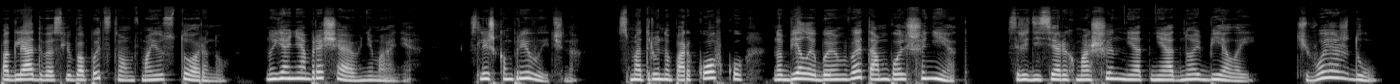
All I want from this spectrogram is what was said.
поглядывая с любопытством в мою сторону, но я не обращаю внимания. Слишком привычно. Смотрю на парковку, но белой БМВ там больше нет. Среди серых машин нет ни одной белой. Чего я жду?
